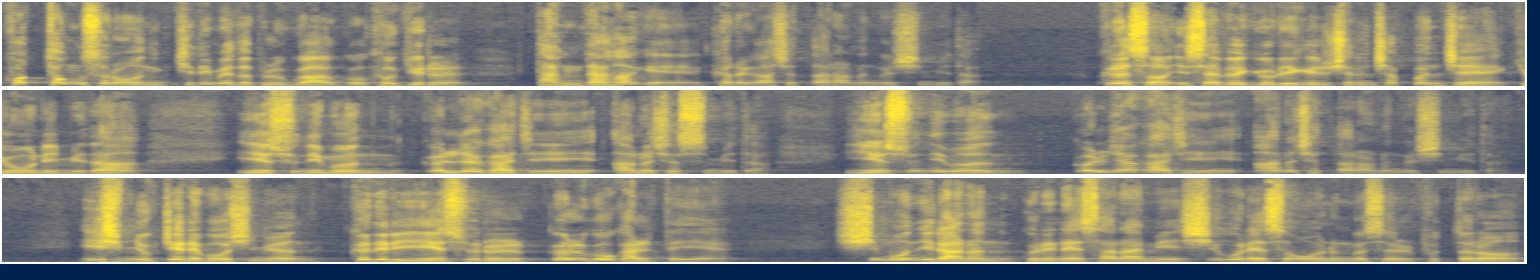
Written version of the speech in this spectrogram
고통스러운 길임에도 불구하고 그 길을 당당하게 걸어가셨다라는 것입니다. 그래서 이 새벽에 우리에게 주시는 첫 번째 교훈입니다. 예수님은 끌려가지 않으셨습니다. 예수님은 끌려가지 않으셨다라는 것입니다. 26절에 보시면 그들이 예수를 끌고 갈 때에 시몬이라는 구레네 사람이 시골에서 오는 것을 붙들어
